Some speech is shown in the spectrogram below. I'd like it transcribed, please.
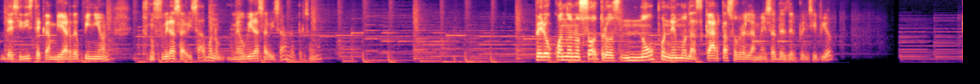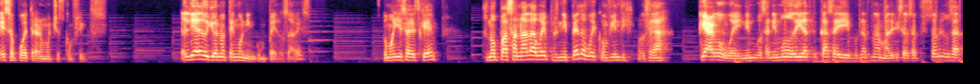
decidiste cambiar de opinión, pues nos hubieras avisado. Bueno, me hubieras avisado en la persona. Pero cuando nosotros no ponemos las cartas sobre la mesa desde el principio, eso puede traer muchos conflictos. El día de hoy yo no tengo ningún pedo, ¿sabes? Como, oye, ¿sabes qué? Pues no pasa nada, güey, pues ni pedo, güey, confía en ti. O sea, ¿qué hago, güey? Ni, o sea, ni modo de ir a tu casa y ponerte una madriza. O sea, pues, ¿sabes? O sea,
